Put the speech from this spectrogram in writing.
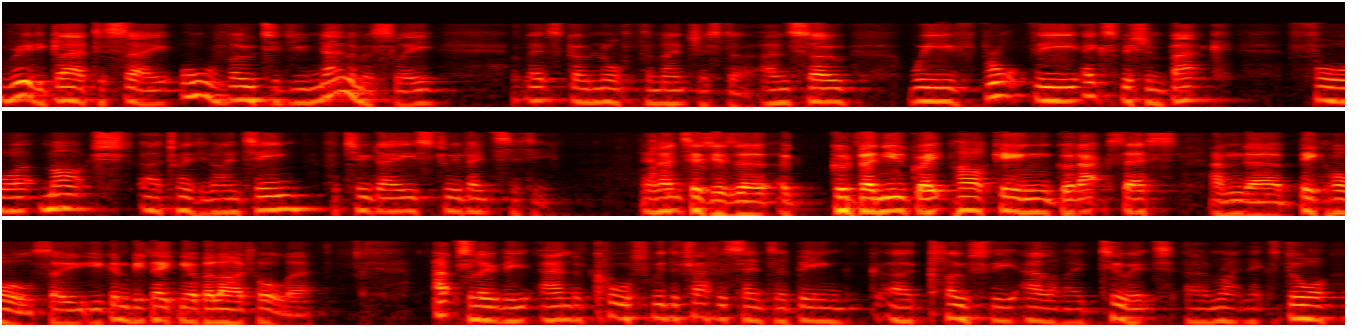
really glad to say, all voted unanimously, let's go north to Manchester. And so we've brought the exhibition back for March uh, 2019 for two days to Event City. Event City is a, a good venue, great parking, good access and a big hall. So you're going to be taking up a large hall there. Absolutely, and of course with the Trafford Centre being uh, closely allied to it, um, right next door,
